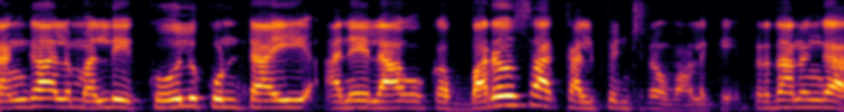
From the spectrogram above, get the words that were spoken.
రంగాలు మళ్ళీ కోలుకుంటాయి అనేలాగా ఒక భరోసా కల్పించడం వాళ్ళకి. ప్రధానంగా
